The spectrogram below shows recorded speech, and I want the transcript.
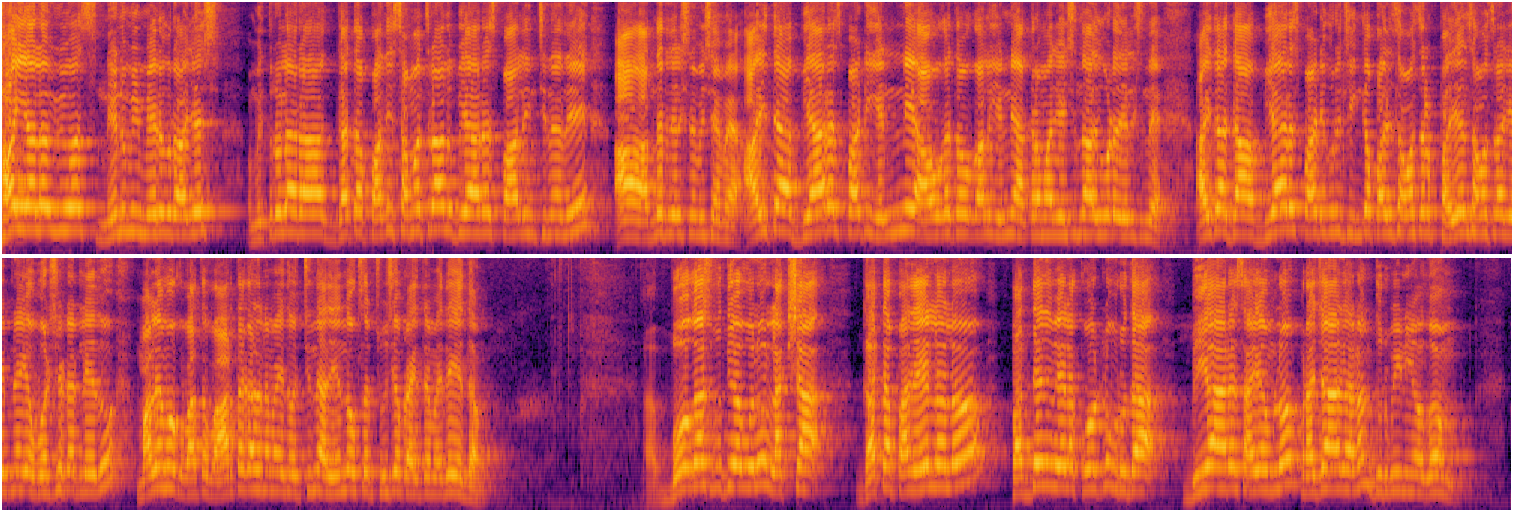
Hi hello viewers నేను మీ మేరుగు రాజేష్. మిత్రులారా గత పది సంవత్సరాలు బీఆర్ఎస్ పాలించినది ఆ అందరు తెలిసిన విషయమే. అయితే ఆ బీఆర్ఎస్ పార్టీ ఎన్ని అవగతవకాలు ఎన్ని అక్రమాలు చేసిందో అది కూడా తెలిసిందే. అయితే దా బీఆర్ఎస్ పార్టీ గురించి ఇంకా పది సంవత్సరాలు పదిహేను సంవత్సరాలు చెప్పినా ఇక మళ్ళీ ఒక వార్త కథనం అయితే వచ్చింది. అదేందో ఒకసారి చూసే ప్రయత్నం అయితే చేద్దాం. బోగస్ ఉద్యోగులు లక్ష. గత పదేళ్ళలో పద్దెనిమిది వేల కోట్లు వృధా. బీఆర్ఎస్ హయాంలో ప్రజాధనం దుర్వినియోగం.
